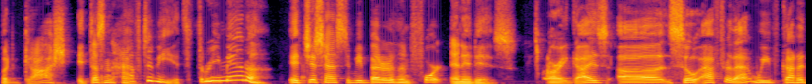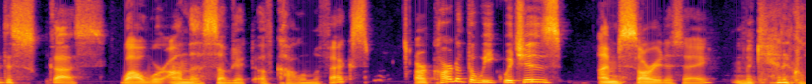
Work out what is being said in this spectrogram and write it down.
but gosh, it doesn't have to be. It's three mana. It just has to be better than Fort, and it is. All right, guys. Uh, so after that, we've got to discuss while we're on the subject of column effects, our card of the week, which is, I'm sorry to say, mechanical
